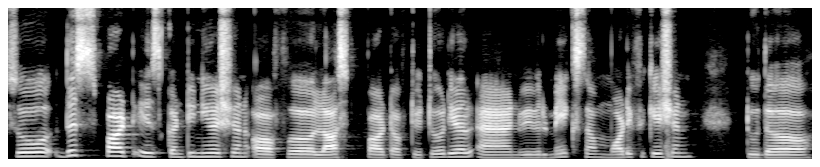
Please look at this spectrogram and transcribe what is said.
so this part is continuation of uh, last part of tutorial and we will make some modification to the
